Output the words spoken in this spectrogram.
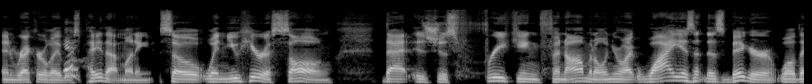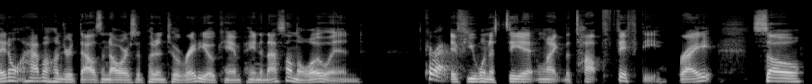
and record labels yeah. pay that money. So when you hear a song that is just freaking phenomenal and you're like, why isn't this bigger? Well, they don't have a hundred thousand dollars to put into a radio campaign and that's on the low end. Correct. If you want to see it in like the top 50, right? So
